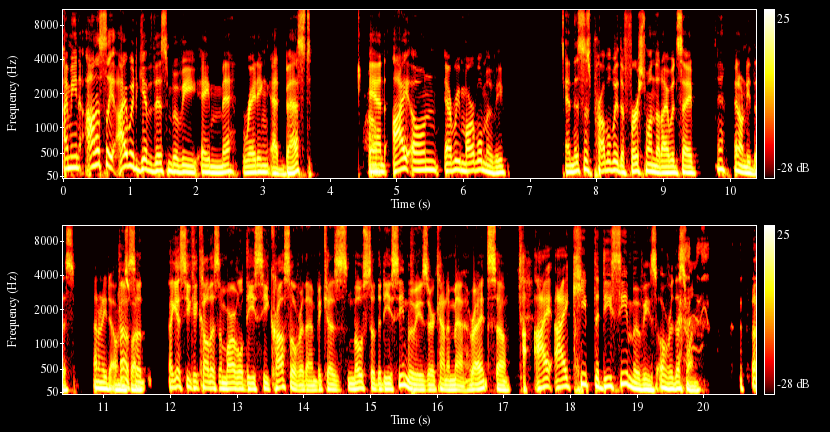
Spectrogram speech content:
I mean, honestly, I would give this movie a meh rating at best. And I own every Marvel movie, and this is probably the first one that I would say, eh, I don't need this. I don't need to own Oh, this one. so. I guess you could call this a Marvel DC crossover then, because most of the DC movies are kind of meh, right? So I I keep the DC movies over this one. wow.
